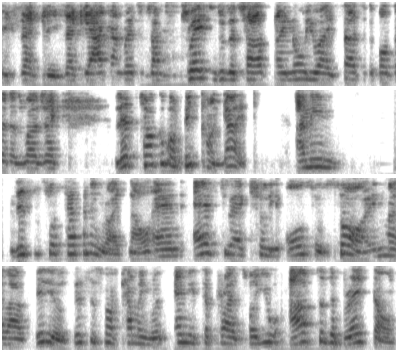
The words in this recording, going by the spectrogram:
Exactly, exactly. I can't wait to jump straight into the charts. I know you are excited about that as well, Jack. Let's talk about Bitcoin, guys. I mean, this is what's happening right now. And as you actually also saw in my last videos, this is not coming with any surprise for you. After the breakdown,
